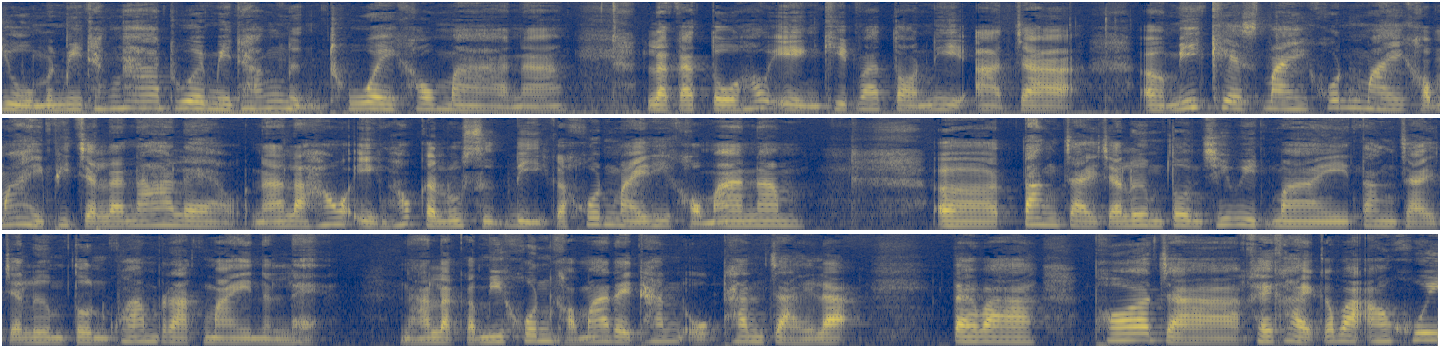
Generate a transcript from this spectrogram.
อยู่มันมีทั้งห้าถ้วยมีทั้งหนึ่งถ้วยเข้ามานะ แล้วก็ตัวเขาเองคิดว่าตอนนี้อาจจะมีเคสใหม่คนใหม่เขามาให้พิจารณาแล้วนะแล้วเขาเองเขาก็รู้สึกดีกับคนใหม่ที่เขามานำเอ่อตั้งใจจะเริ่มต้นชีวิตใหม่ ตั้งใจจะเริ่มต้นความรักใหม่นั่นแหละนะแล้วก็มีคนเขามาได้ท่านอกท่านใจละ แต่ว่าพ่อจะใครๆก็ว่าเอาคุย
